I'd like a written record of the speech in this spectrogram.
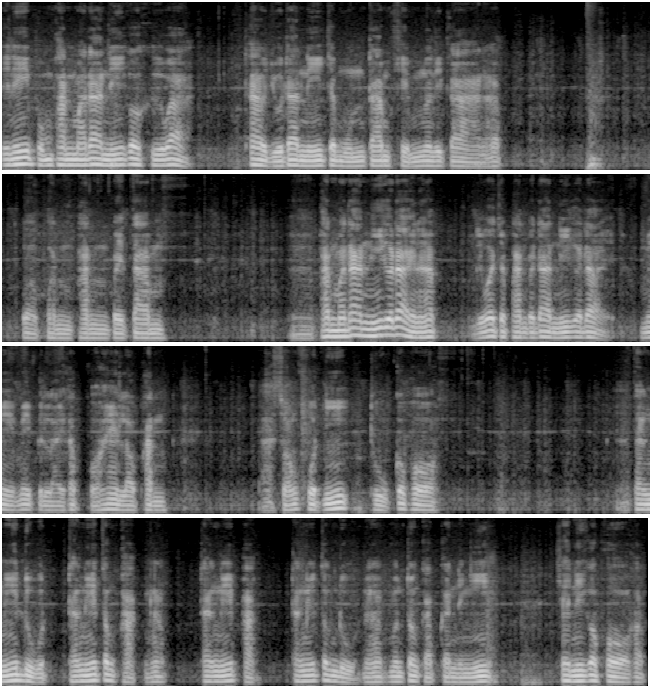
ทีนี้ผมพันมาด้านนี้ก็คือว่าถ้าอยู่ด้านนี้จะหมุนตามเข็มนาฬิกานะครับ ก็พันพันไปตามพันมาด้านนี้ก็ได้นะครับ หรือว่าจะพันไปด้านนี้ก็ได้ ไม่ไม่เป็นไรครับ ขอให้เราพันอสองขวดนี้ถูกก็พอ ทางนี้ดูดทางนี้ต้องผลักนะครับ ทางนี้ผลักทางนี้ต้องดูดนะครับ มันต้องกลับกันอย่างนี้ แค่นี้ก็พอครับ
